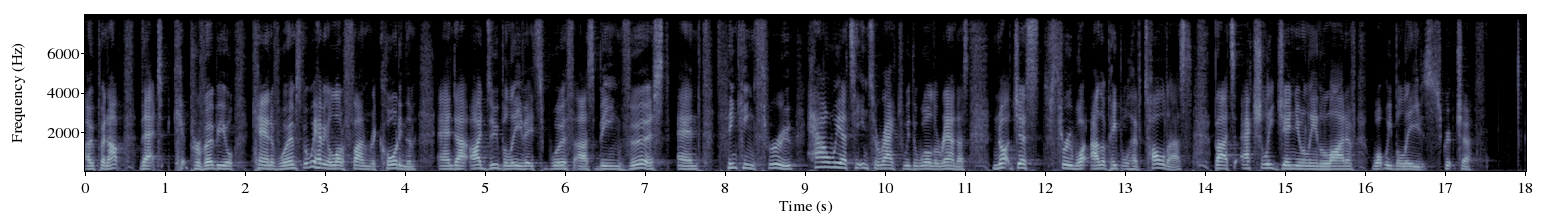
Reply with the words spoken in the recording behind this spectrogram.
open up that proverbial can of worms, but we're having a lot of fun recording them. And uh, I do believe it's worth us being versed and thinking through how we are to interact with the world around us, not just through what other people have told us, but actually genuinely in light of what we believe Scripture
